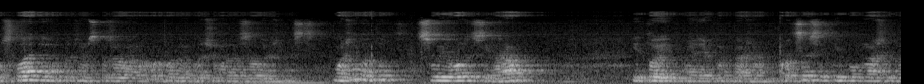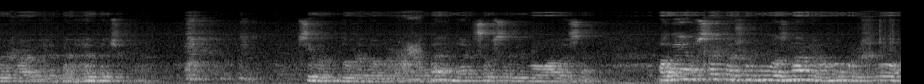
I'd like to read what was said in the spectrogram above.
у складі, а потім сказали, що ми виходимо, хочемо незалежності. Можливо, тут свою роль зіграв і той, е, як ми кажемо, процес, який був в нашій державі, яка гепечка. Всі ми дуже добре пам'ятаємо, як це все відбувалося. Але все те, що було з нами, воно пройшло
